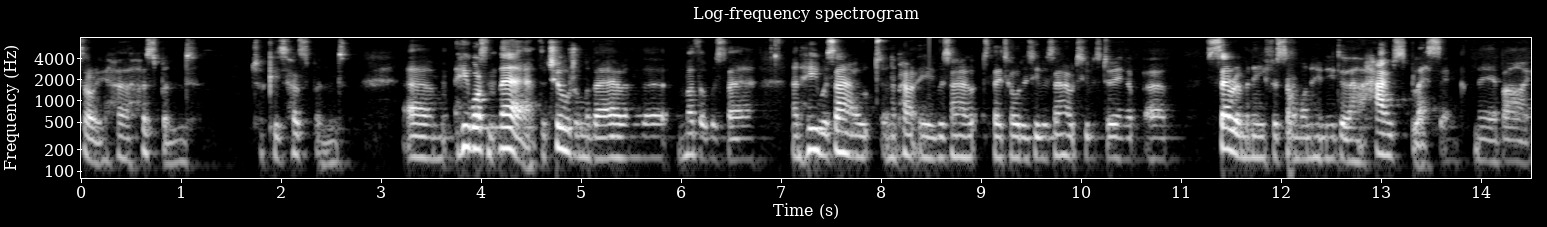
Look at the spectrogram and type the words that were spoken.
sorry, her husband, Chucky's husband, um, he wasn't there. The children were there and the mother was there, and he was out. And apparently, he was out. They told us he was out. He was doing a, a ceremony for someone who needed a house blessing nearby.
